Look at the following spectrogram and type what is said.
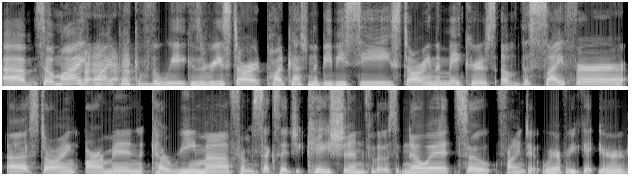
Um, so my my pick of the week is a restart podcast from the BBC, starring the makers of The Cipher, uh, starring Armin Karima from Sex Education. For those that know it, so find it wherever you get your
